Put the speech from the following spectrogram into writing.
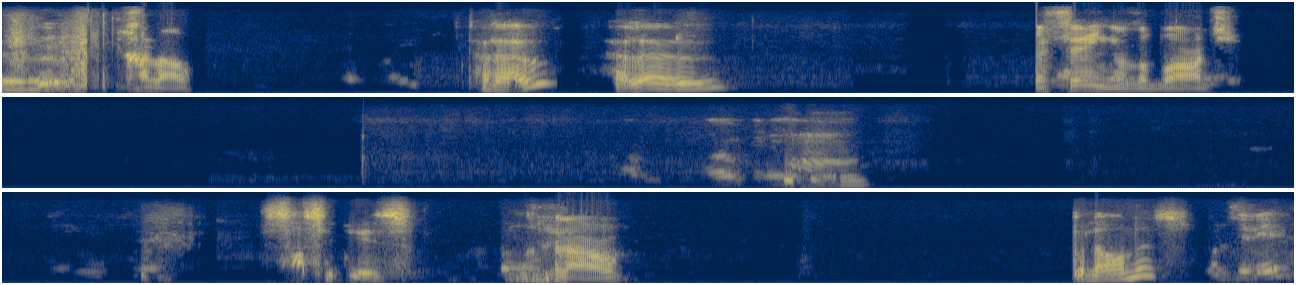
Is it? Hello. Hello? Hello? We're saying all about Hmm. Sausages. hello. Bananas? What's your name?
